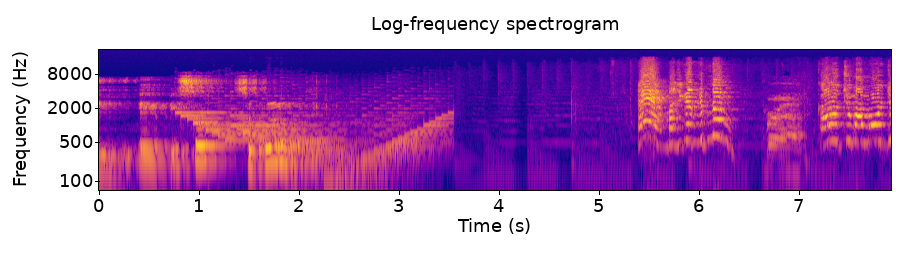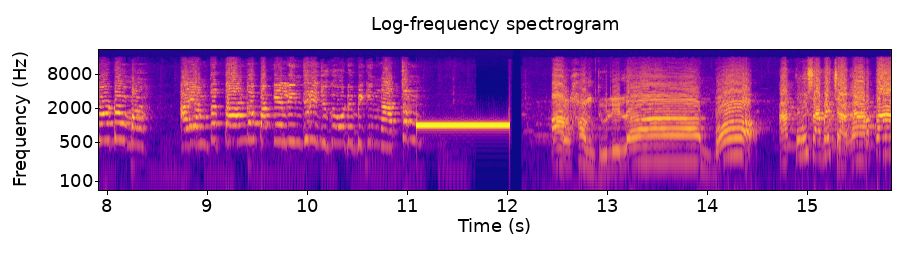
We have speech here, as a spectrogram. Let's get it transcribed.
Di episode sebelumnya. Eh, majikan gendeng. Kalau cuma mau jodoh mah, ayam tetangga pakai linjiri juga udah bikin ngaceng. Alhamdulillah, Mbok. Aku wis sampai Jakarta.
